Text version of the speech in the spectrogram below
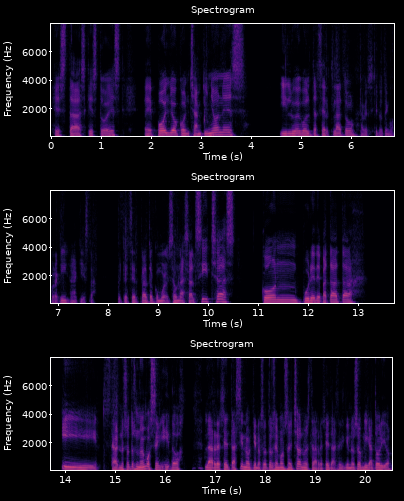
estas, que esto es pollo con champiñones y luego el tercer plato, a ver si lo tengo por aquí, aquí está. El tercer plato como son unas salsichas con puré de patata y nosotros no hemos seguido la receta, sino que nosotros hemos hecho nuestras recetas, es decir, que no es obligatorio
